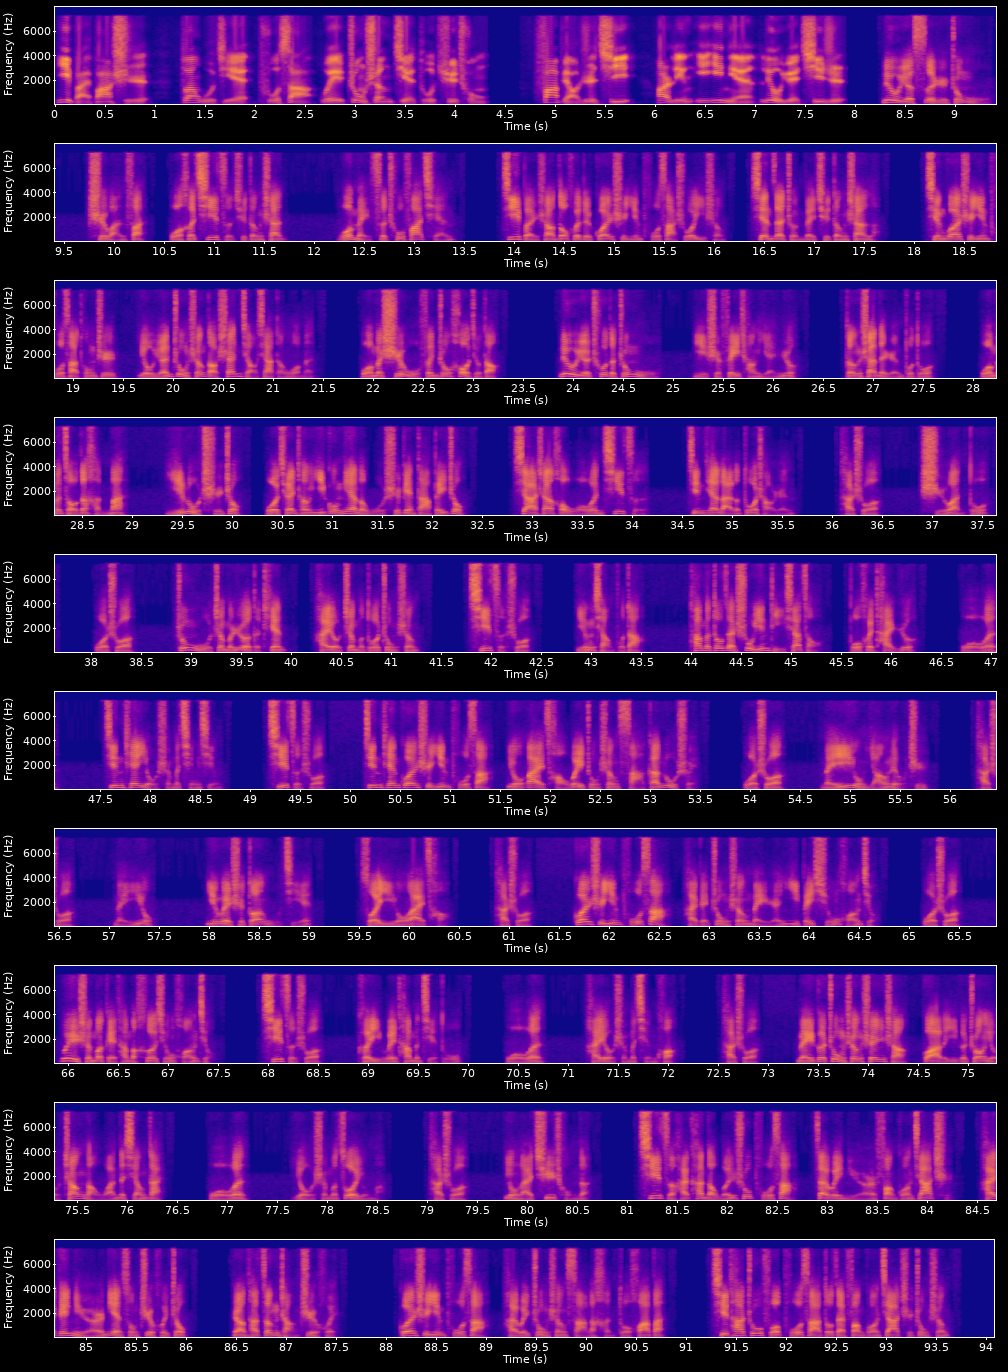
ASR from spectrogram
一百八十，端午节，菩萨为众生解毒驱虫。发表日期：二零一一年六月七日。六月四日中午，吃完饭，我和妻子去登山。我每次出发前，基本上都会对观世音菩萨说一声：“现在准备去登山了，请观世音菩萨通知有缘众生到山脚下等我们。”我们十五分钟后就到。六月初的中午已是非常炎热，登山的人不多，我们走得很慢。一路持咒，我全程一共念了五十遍大悲咒。下山后，我问妻子：“今天来了多少人？”她说：“十万多。”我说：“中午这么热的天，还有这么多众生？”妻子说：“影响不大，他们都在树荫底下走，不会太热。”我问：“今天有什么情形？”妻子说：“今天观世音菩萨用艾草为众生洒甘露水。”我说：“没用杨柳枝。”他说：“没用，因为是端午节。”所以用艾草。他说，观世音菩萨还给众生每人一杯雄黄酒。我说，为什么给他们喝雄黄酒？妻子说，可以为他们解毒。我问，还有什么情况？他说，每个众生身上挂了一个装有樟脑丸的香袋。我问，有什么作用吗？他说，用来驱虫的。妻子还看到文殊菩萨在为女儿放光加持，还给女儿念诵智慧咒，让她增长智慧。观世音菩萨还为众生撒了很多花瓣，其他诸佛菩萨都在放光加持众生。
